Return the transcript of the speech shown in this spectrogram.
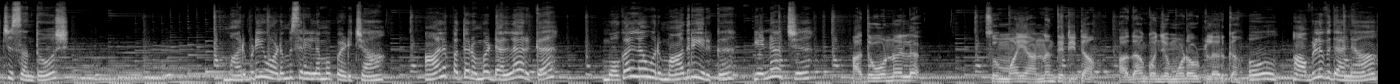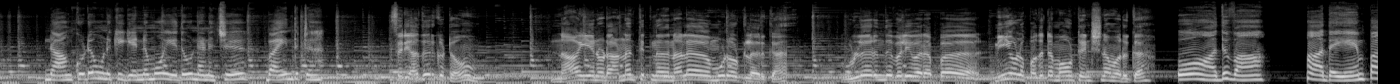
என்னாச்சு சந்தோஷ்? மறுபடியும் உடம்பு சரியில்லாம போயிடுச்சா? ஆளை பார்த்தா ரொம்ப டல்லா இருக்க. முகம்லாம் ஒரு மாதிரி இருக்கு. என்னாச்சு? அது ஒன்றும் இல்லை. சும்மா என் அண்ணன் திட்டிட்டான். அதான் கொஞ்சம் மூட் அவுட்ல இருக்கேன். ஓ அவ்வளவுதானா? நான் கூட உனக்கு என்னமோ ஏதோ நினைச்சு பயந்துட்டேன். சரி அது இருக்கட்டும். நான் என்னோட அண்ணன் திட்டினதுனால மூட் அவுட்ல இருக்கேன். உள்ள இருந்து வெளியே வரப்ப நீ எவ்வளவு பதட்டமாவும் டென்ஷனாவும் இருக்க? ஓ அதுவா? அதை ஏன்பா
